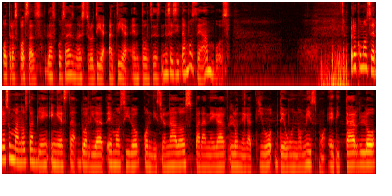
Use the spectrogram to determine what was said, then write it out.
otras cosas, las cosas nuestro día a día. Entonces necesitamos de ambos. Pero como seres humanos también en esta dualidad hemos sido condicionados para negar lo negativo de uno mismo, evitarlo,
